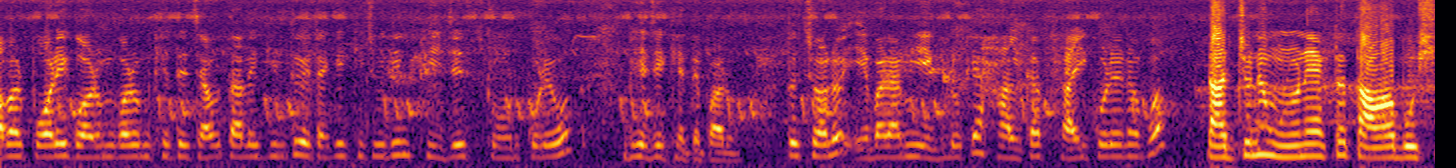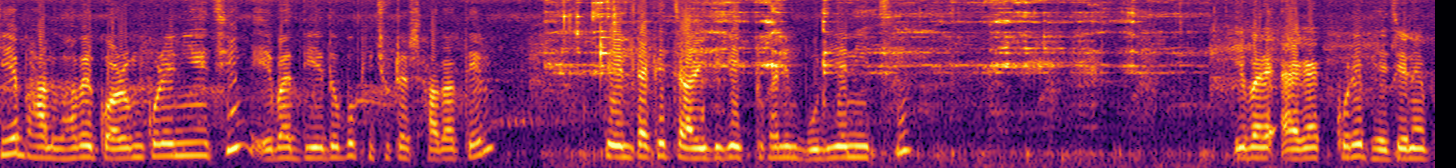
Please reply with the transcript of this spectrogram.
আবার পরে গরম গরম খেতে চাও, তাহলে কিন্তু এটাকে কিছুদিন ফ্রিজে স্টোর করেও ভেজে খেতে পারো। তো চলো, এবার আমি এগুলোকে হালকা ফ্রাই করে নেব। তার জন্য উনুনে একটা তাওয়া বসিয়ে ভালোভাবে গরম করে নিয়েছি। এবার দিয়ে দেবো কিছুটা সাদা তেল। তেলটাকে চারিদিকে একটুখানি বুলিয়ে নিচ্ছি। এবার এক এক করে ভেজে নেব।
